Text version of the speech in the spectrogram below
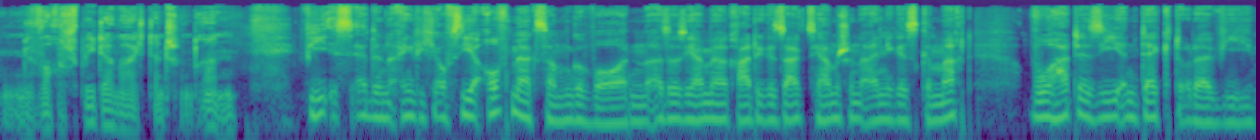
eine Woche später war ich dann schon dran. Wie ist er denn eigentlich auf Sie aufmerksam geworden? Also Sie haben ja gerade gesagt, Sie haben schon einiges gemacht. Wo hat er Sie entdeckt oder wie?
